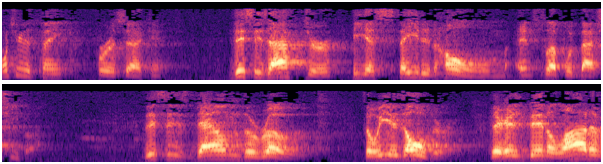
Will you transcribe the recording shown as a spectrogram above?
I want you to think for a second. This is after he has stayed at home and slept with Bathsheba. This is down the road. So he is older. There has been a lot of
